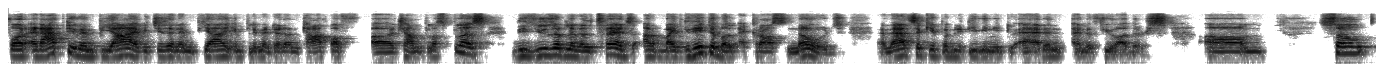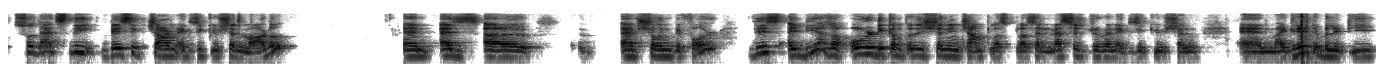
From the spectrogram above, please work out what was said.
for adaptive MPI, which is an MPI implemented on top of uh, Charm++, these user level threads are migratable across nodes. And that's a capability we need to add and, and a few others. Um, so, so that's the basic charm execution model. And as uh, I've shown before, these ideas of over decomposition in CHARM++ and message driven execution and migratability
